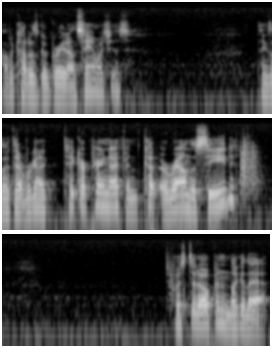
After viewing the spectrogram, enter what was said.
Avocados go great on sandwiches, things like that. We're going to take our paring knife and cut around the seed. Twist it open. Look at that.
